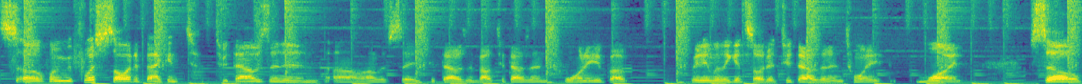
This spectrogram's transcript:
so when we first started back in t- 2000 and uh, I would say 2000, about 2020, but we didn't really get started 2021. So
